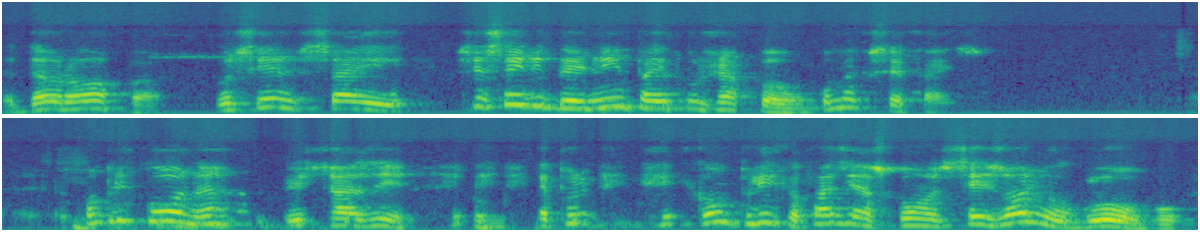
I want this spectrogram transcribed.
da Europa. Você sai, você sai de Berlim para ir para o Japão, como é que você faz? Complicou, né? Fazem, é por, complica, fazem as contas. Vocês olham o globo,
